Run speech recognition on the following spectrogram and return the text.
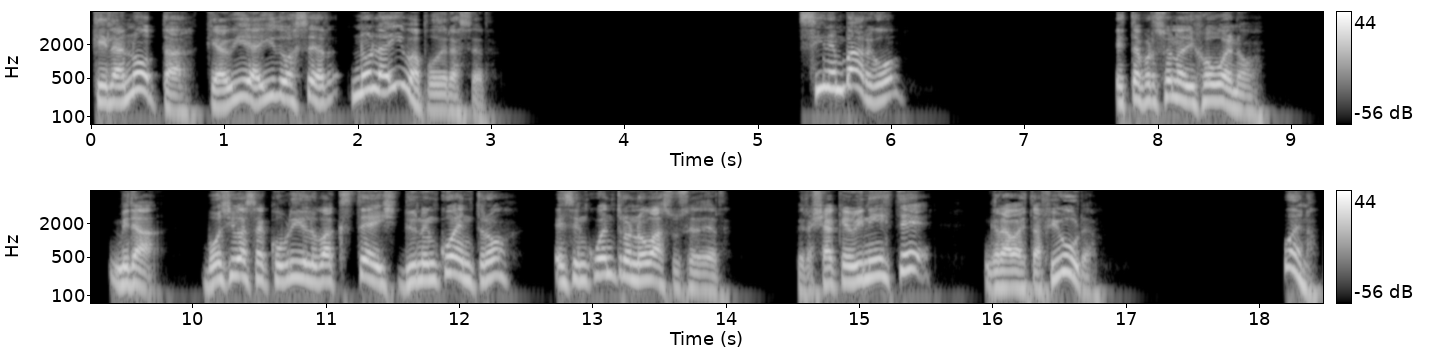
que la nota que había ido a hacer no la iba a poder hacer. Sin embargo, esta persona dijo, bueno, mira, vos ibas a cubrir el backstage de un encuentro, ese encuentro no va a suceder. Pero ya que viniste, graba esta figura. Bueno.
